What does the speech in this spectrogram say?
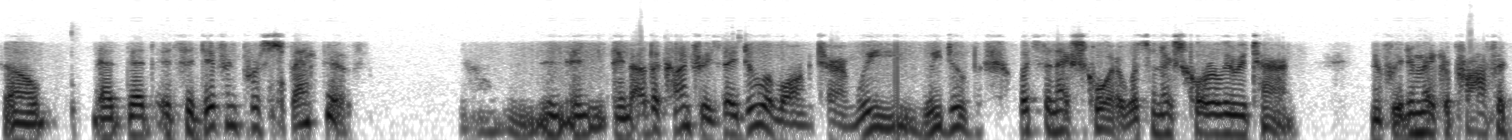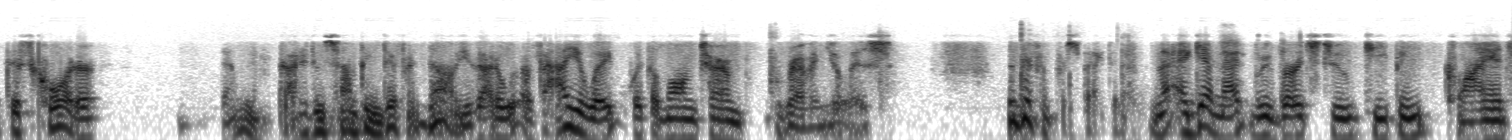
So that, that it's a different perspective. You know, in, in, in other countries, they do a long term. We we do. What's the next quarter? What's the next quarterly return? And if we didn't make a profit this quarter, then we've got to do something different. No, you've got to evaluate what the long term revenue is. A different perspective. again, that reverts to keeping clients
